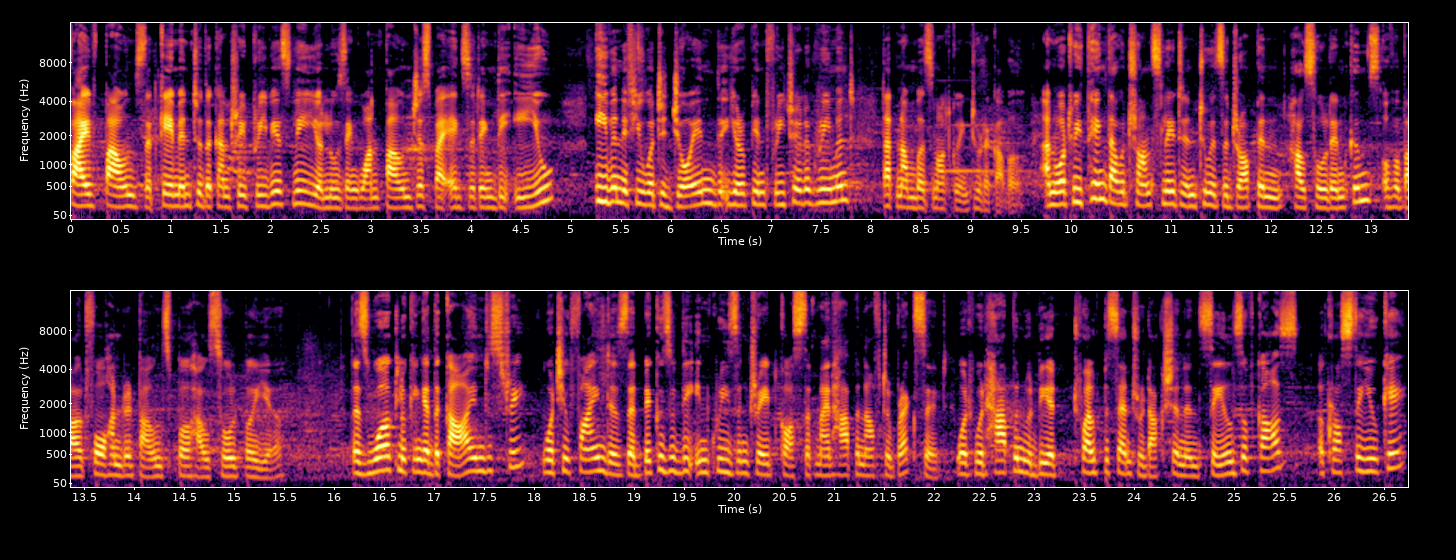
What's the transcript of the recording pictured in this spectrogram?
five pounds that came into the country previously, you're losing one pound just by exiting the EU even if you were to join the European Free Trade Agreement, that number is not going to recover. And what we think that would translate into is a drop in household incomes of about 400 pounds per household per year. There's work looking at the car industry. What you find is that because of the increase in trade costs that might happen after Brexit, what would happen would be a 12% reduction in sales of cars across the UK.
